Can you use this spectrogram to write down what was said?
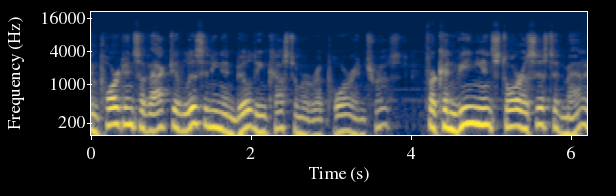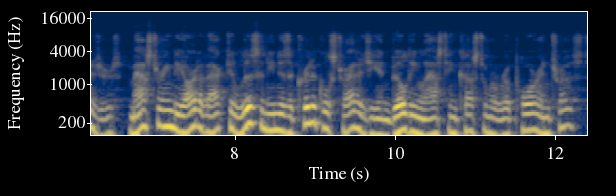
Importance of active listening in building customer rapport and trust. For convenience store assistant managers, mastering the art of active listening is a critical strategy in building lasting customer rapport and trust.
